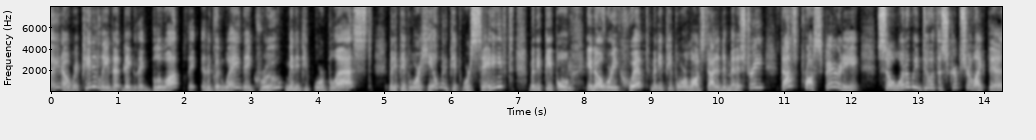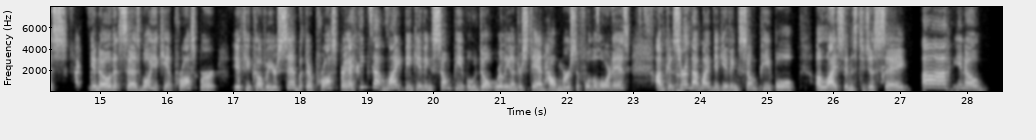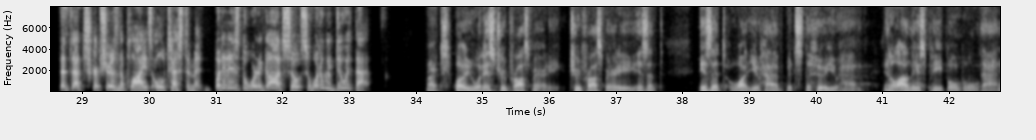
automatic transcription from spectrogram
Uh, you know, repeatedly that mm. they, they blew up they, in a good way. They grew. Many people were blessed. Many people were healed. Many people were saved. Many people, mm-hmm. you know, were equipped. Many people were launched out into ministry. That's prosperity. So, what do we do with a scripture like this, you know, that says, well, you can't prosper if you cover your sin, but they're prospering? I think that might be giving some people who don't really understand how merciful the Lord is. I'm concerned that might be giving some people a license to just say, ah, you know, that that scripture doesn't apply. It's Old Testament, but it is the Word of God. So, so what do we do with that? Right. Well, what is true prosperity? True prosperity isn't isn't what you have, it's the who you have. And a lot of these people that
